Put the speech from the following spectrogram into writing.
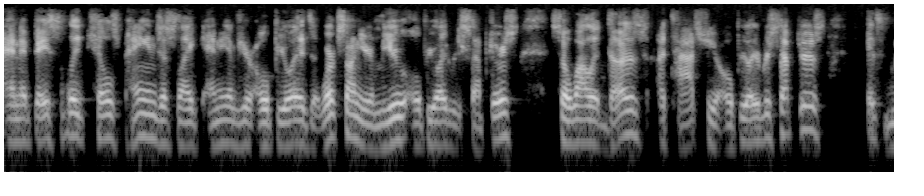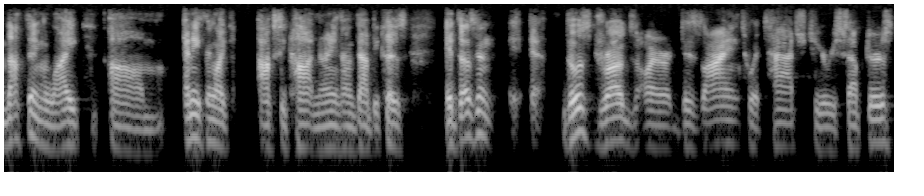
and it basically kills pain just like any of your opioids. It works on your mu opioid receptors. So while it does attach to your opioid receptors, it's nothing like um, anything like OxyContin or anything like that because it doesn't. It, those drugs are designed to attach to your receptors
